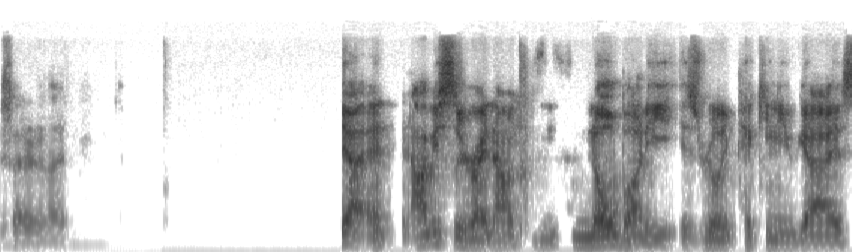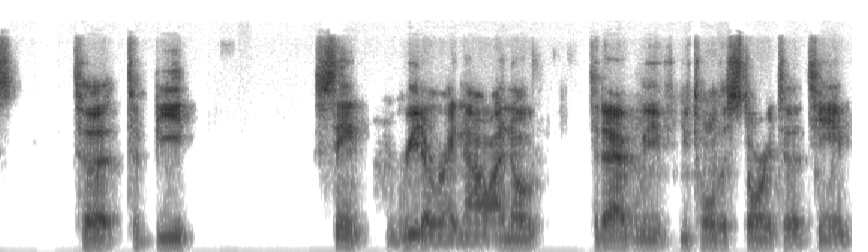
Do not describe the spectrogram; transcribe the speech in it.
Saturday night. Yeah, and obviously right now nobody is really picking you guys to to beat St. Rita right now. I know today I believe you told a story to the team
